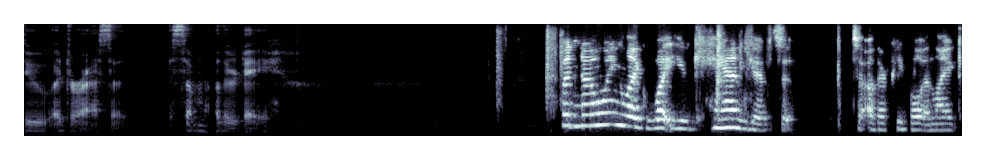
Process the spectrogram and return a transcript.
to address it some other day. But knowing like what you can give to to other people and like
